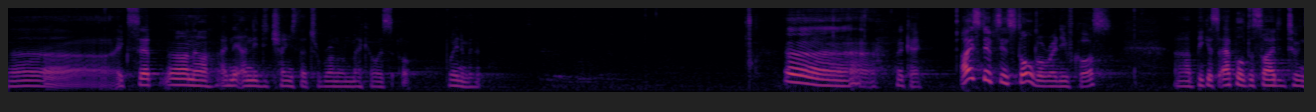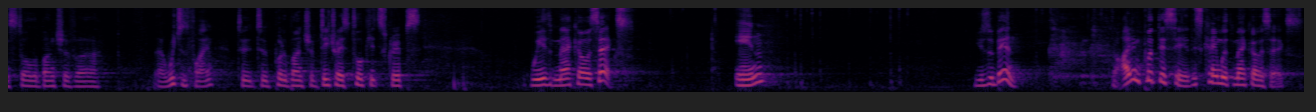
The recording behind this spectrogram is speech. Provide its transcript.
Uh, except, oh no, I, ne I, need to change that to run on Mac OS. Oh, wait a minute. Uh, okay. iosnoop's installed already, of course, uh, because Apple decided to install a bunch of uh, uh, which is fine, to, to put a bunch of dtrace toolkit scripts with Mac OS X in user bin. Now, I didn't put this here. This came with Mac OS X.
